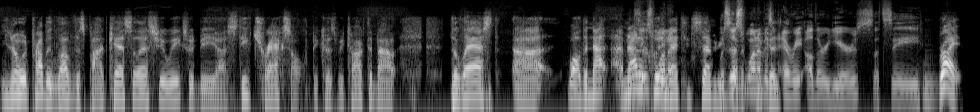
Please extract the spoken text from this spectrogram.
You know, who would probably love this podcast the last few weeks would be uh, Steve Trachsel because we talked about the last. Uh, well, the not. I'm not Was this including one of- 1977. Was this one of his every other years? Let's see. Right.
